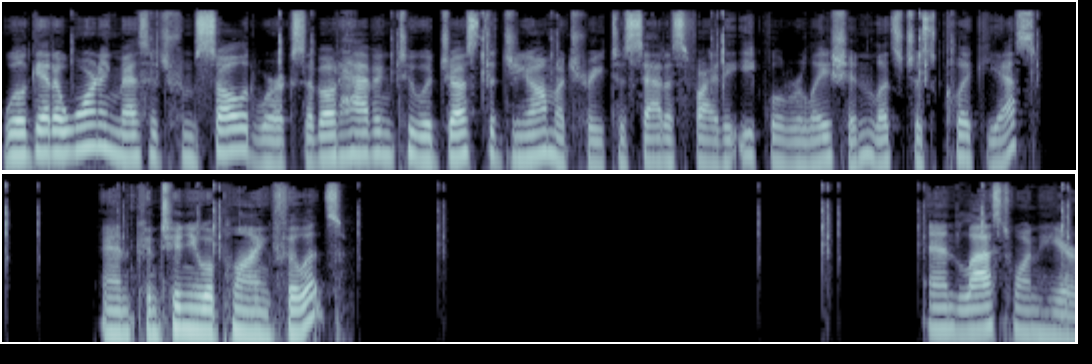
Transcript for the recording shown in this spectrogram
We'll get a warning message from SOLIDWORKS about having to adjust the geometry to satisfy the equal relation. Let's just click Yes and continue applying fillets. And last one here.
